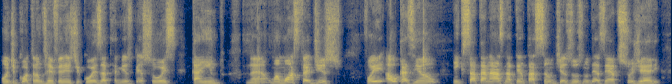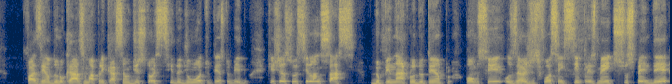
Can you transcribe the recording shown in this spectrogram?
onde encontramos referências de coisas, até mesmo pessoas caindo. Né? Uma mostra disso foi a ocasião em que Satanás, na tentação de Jesus no deserto, sugere, fazendo, no caso, uma aplicação distorcida de um outro texto bíblico, que Jesus se lançasse do pináculo do templo, como se os anjos fossem simplesmente suspender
